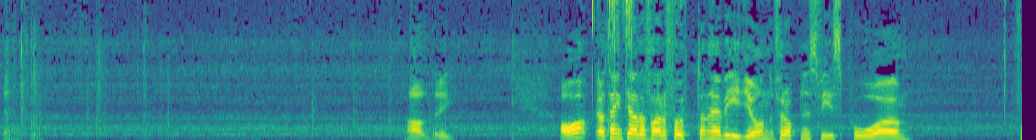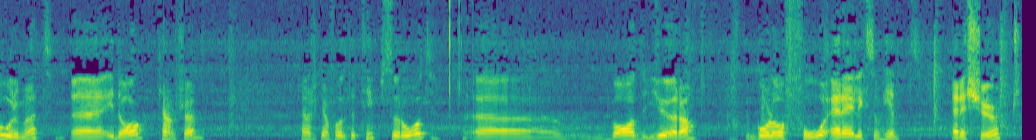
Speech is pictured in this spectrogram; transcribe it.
det är inte. Aldrig. Ja, jag tänkte i alla fall få upp den här videon förhoppningsvis på eh, forumet eh, idag kanske. Kanske kan få lite tips och råd. Eh, vad göra? Går det att få? Är det liksom helt, är det kört?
